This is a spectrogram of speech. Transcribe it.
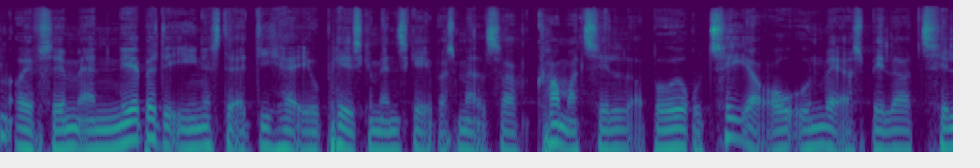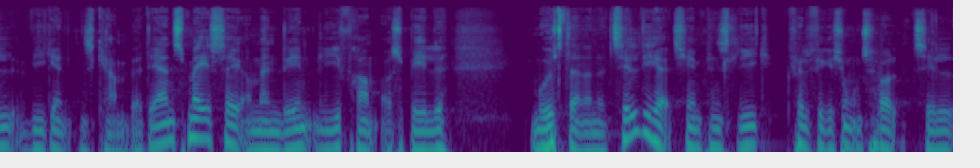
og FCM er næppe det eneste af de her europæiske mandskaber, som altså kommer til at både rotere og undvære spillere til weekendens kampe. Det er en smagsag, om man vil lige frem og spille modstanderne til de her Champions League kvalifikationshold til at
